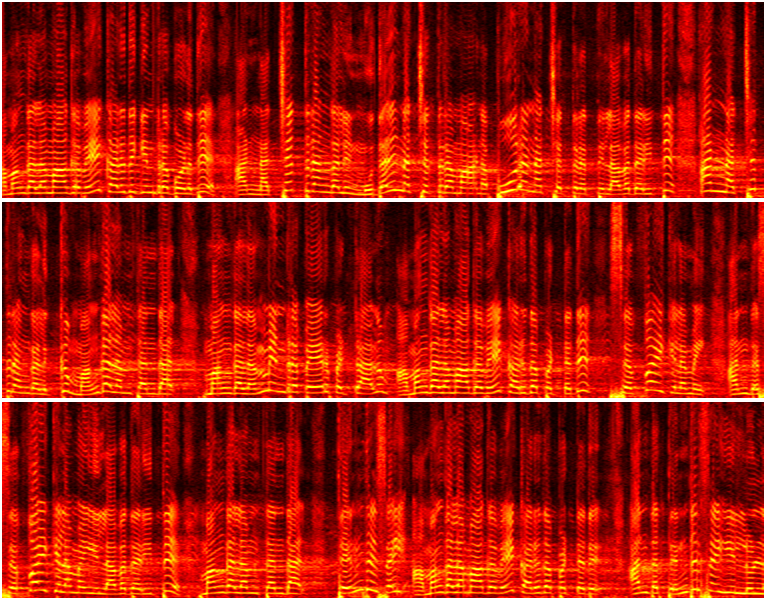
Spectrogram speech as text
அமங்கலமாகவே கருதுகின்ற பொழுது அந்நட்சத்திரங்களின் முதல் நட்சத்திரமான பூர நட்சத்திரத்தில் அவதரித்து அந்நட்சத்திரங்களுக்கு மங்களம் தந்தார். மங்களம் என்ற பெயர் பெற்றாலும் அமங்கலமாகவே கருதப்பட்டது செவ்வாய்க்கிழமை. அந்த செவ்வாய்க்கிழமையில் அவதரித்து மங்களம் தந்தாள் தென் திசை அமங்கலமாகவே கருதப்பட்டது. அந்த தென் திசையில் உள்ள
